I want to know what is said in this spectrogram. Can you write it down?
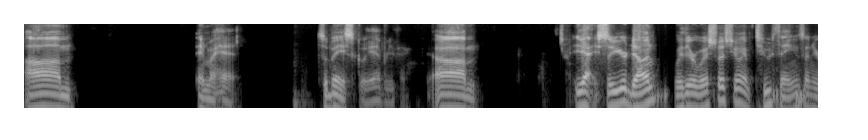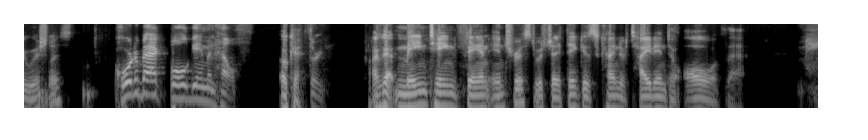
um, and my head. So basically everything. Um, yeah. So you're done with your wish list. You only have two things on your wish list. quarterback, bowl game, and health. Okay. Three. I've got maintained fan interest, which I think is kind of tied into all of that. Man.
